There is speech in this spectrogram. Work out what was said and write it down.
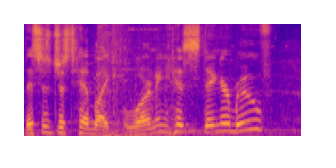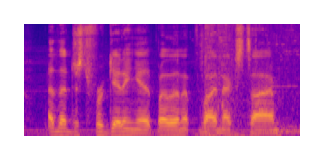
this is just him, like, learning his stinger move, and then just forgetting it by, the, by next time.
